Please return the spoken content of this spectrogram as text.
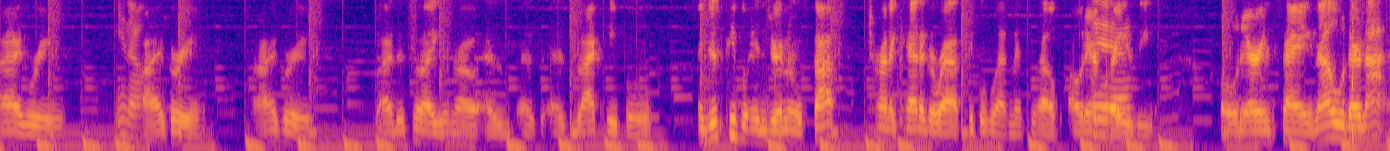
I agree. You know. I agree. I agree. But I just feel like you know, as as as black people, and just people in general, stop trying to categorize people who have mental health. Oh, they're Yeah. crazy. Oh, they're insane. No, they're not.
